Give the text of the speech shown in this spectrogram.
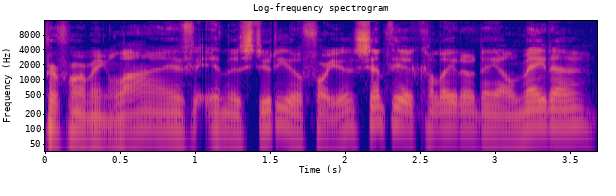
Performing live in the studio for you, Cynthia Koledo de Almeida,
